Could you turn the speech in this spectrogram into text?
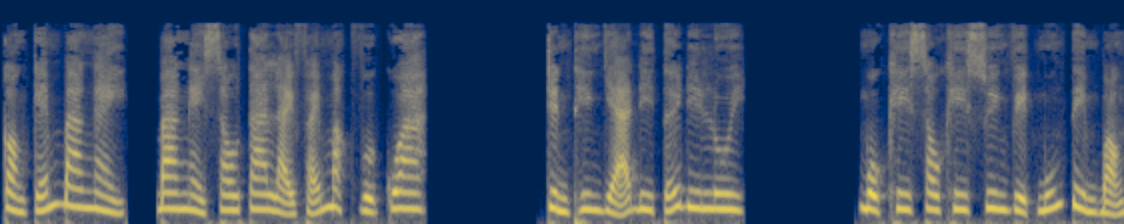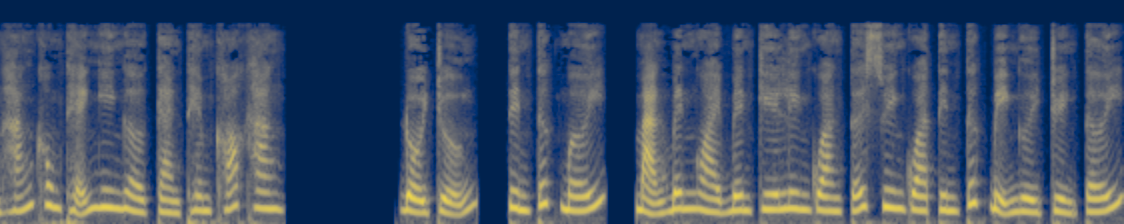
Còn kém ba ngày, ba ngày sau ta lại phải mặc vượt qua. Trình Thiên Giả đi tới đi lui. Một khi sau khi xuyên việt muốn tìm bọn hắn không thể nghi ngờ càng thêm khó khăn. Đội trưởng, tin tức mới, mạng bên ngoài bên kia liên quan tới xuyên qua tin tức bị người truyền tới,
